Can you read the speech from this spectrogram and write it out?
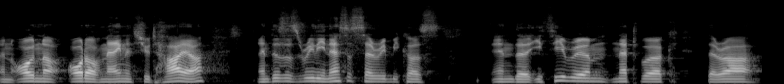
an order, order of magnitude higher. And this is really necessary because in the Ethereum network, there are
